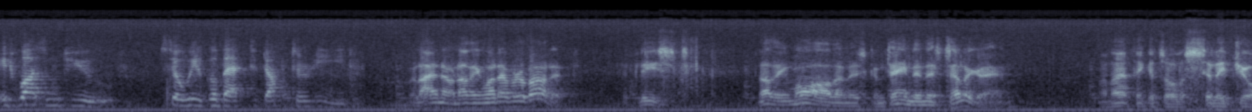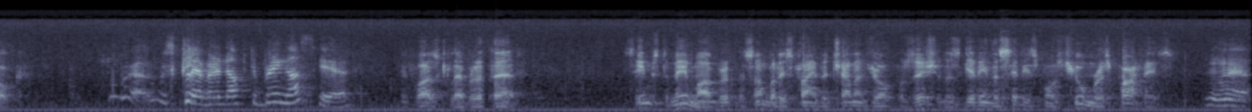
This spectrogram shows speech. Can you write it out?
It wasn't you. So we'll go back to Dr. Reed. Well, I know nothing whatever about it. At least, nothing more than is contained in this telegram. Well, I think it's all a silly joke. Well, it was clever enough to bring us here. It was clever at that. Seems to me, Margaret, that somebody's trying to challenge your position as giving the city's most humorous parties. Well,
